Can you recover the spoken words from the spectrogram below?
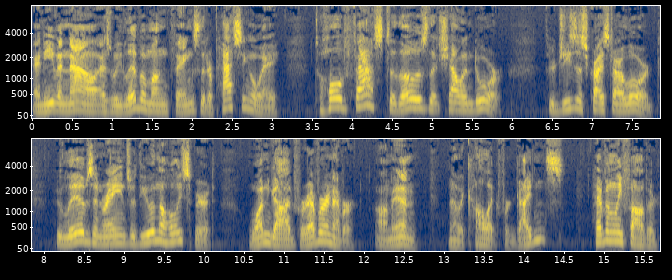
and even now, as we live among things that are passing away, to hold fast to those that shall endure, through Jesus Christ our Lord, who lives and reigns with you in the Holy Spirit, one God, forever and ever. Amen. Now the collect for guidance. Heavenly Father,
